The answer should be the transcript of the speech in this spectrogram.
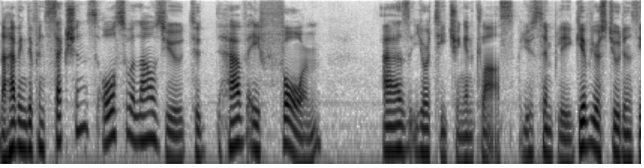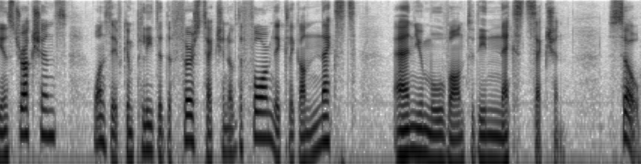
Now having different sections also allows you to have a form as you're teaching in class. You simply give your students the instructions. Once they've completed the first section of the form, they click on next and you move on to the next section. So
